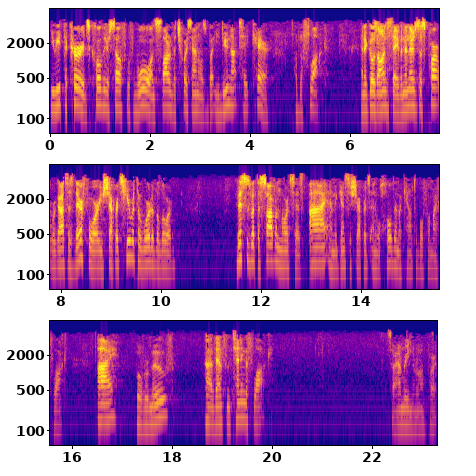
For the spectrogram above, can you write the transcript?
You eat the curds, clothe yourself with wool, and slaughter the choice animals, but you do not take care of the flock. And it goes on to say, but then there's this part where God says, Therefore, you shepherds, hear what the word of the Lord. This is what the sovereign Lord says I am against the shepherds and will hold them accountable for my flock. I will remove uh, them from tending the flock. Sorry, I'm reading the wrong part.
